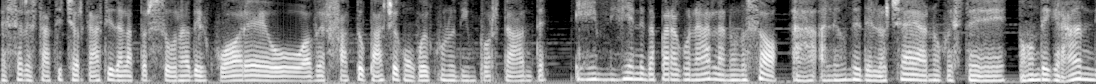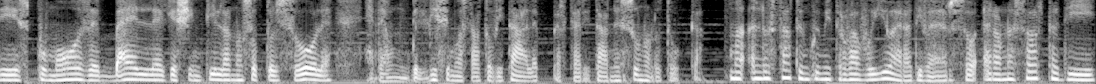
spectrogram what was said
essere stati cercati dalla persona del cuore o aver fatto pace con qualcuno di importante e mi viene da paragonarla, non lo so, a, alle onde dell'oceano, queste onde grandi, spumose, belle che scintillano sotto il sole ed è un bellissimo stato vitale, per carità, nessuno lo tocca. Ma lo stato in cui mi trovavo io era diverso, era una sorta di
